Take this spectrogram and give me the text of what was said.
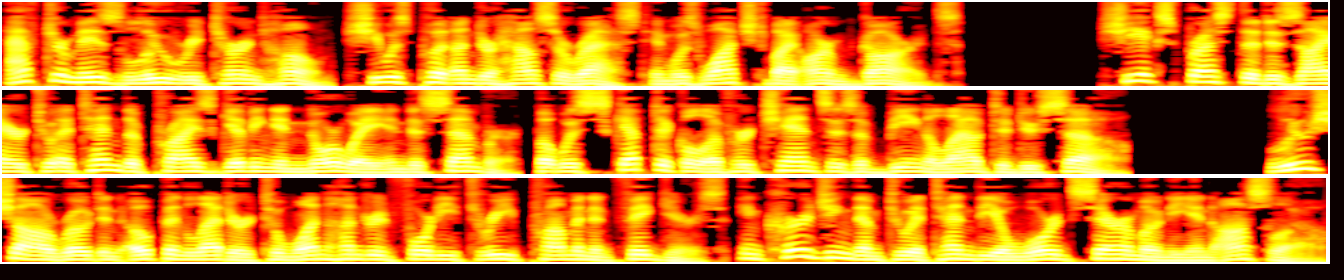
After Ms. Liu returned home, she was put under house arrest and was watched by armed guards. She expressed the desire to attend the prize giving in Norway in December, but was skeptical of her chances of being allowed to do so. Liu Xia wrote an open letter to 143 prominent figures, encouraging them to attend the award ceremony in Oslo.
